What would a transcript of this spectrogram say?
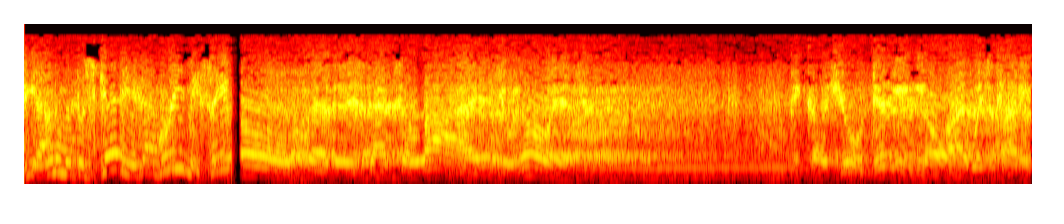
Pete, I only meant to scare you. You got to believe me, see? No, Feathers, that's a lie, and you know it. Because you didn't know I was planning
